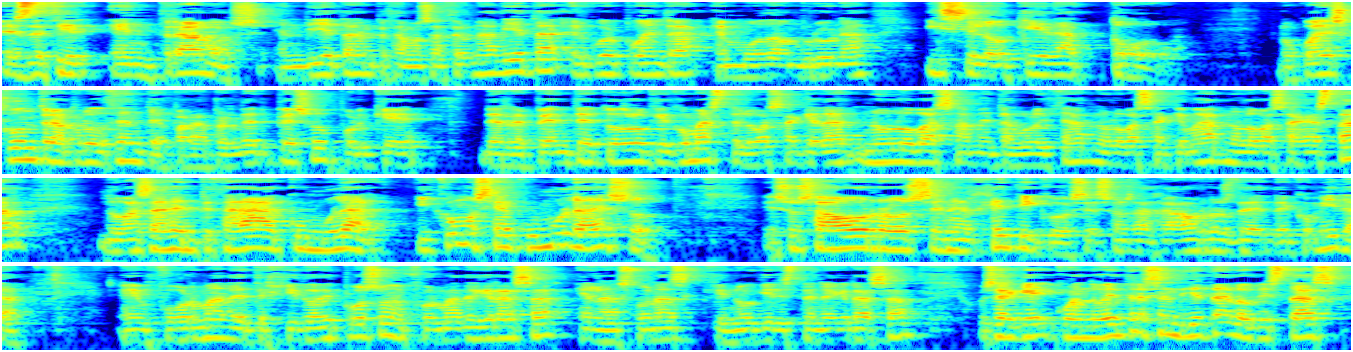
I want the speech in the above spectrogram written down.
es decir, entramos en dieta, empezamos a hacer una dieta, el cuerpo entra en modo hambruna y se lo queda todo. Lo cual es contraproducente para perder peso porque de repente todo lo que comas te lo vas a quedar, no lo vas a metabolizar, no lo vas a quemar, no lo vas a gastar, lo vas a empezar a acumular. ¿Y cómo se acumula eso? Esos ahorros energéticos, esos ahorros de, de comida en forma de tejido adiposo, en forma de grasa, en las zonas que no quieres tener grasa. O sea que cuando entras en dieta lo que estás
